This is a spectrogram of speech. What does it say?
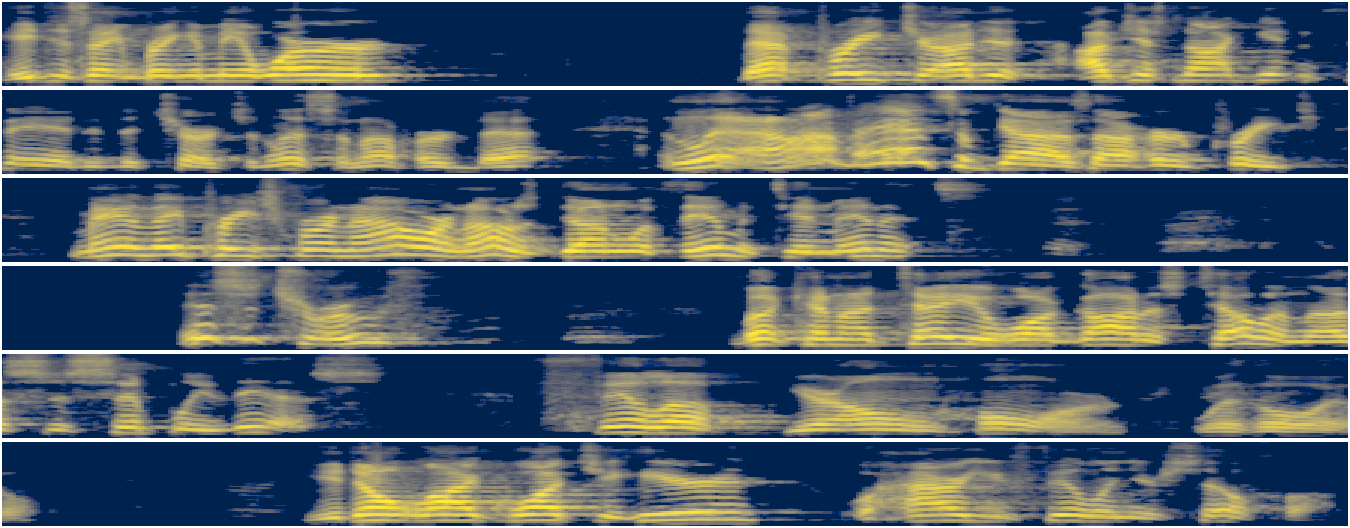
He just ain't bringing me a word. That preacher, I just, I'm just not getting fed in the church. And listen, I've heard that. And I've had some guys I heard preach. Man, they preached for an hour and I was done with them in 10 minutes. It's the truth. But can I tell you what God is telling us is simply this fill up your own horn with oil. You don't like what you're hearing? Well, how are you filling yourself up?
